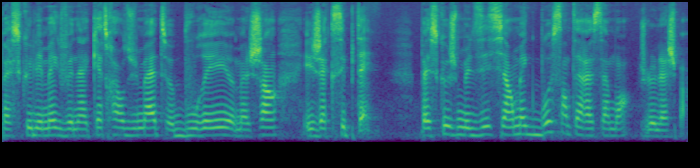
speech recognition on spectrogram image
parce que les mecs venaient à 4 heures du mat, bourrés, euh, machin, et j'acceptais. Parce que je me disais, si un mec beau s'intéresse à moi, je le lâche pas.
